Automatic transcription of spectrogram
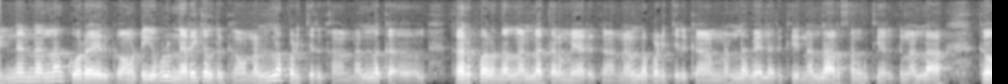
என்னென்னலாம் குறை இருக்கோ அவன்கிட்ட எவ்வளோ நிறைகள் இருக்கான். அவன் நல்லா படிச்சிருக்கான். நல்ல க கருப்பாக இருந்தாலும் நல்லா திறமையாக இருக்கான். நல்லா படிச்சிருக்கான். நல்ல வேலை இருக்குது நல்ல அரசாங்கத்தையும் இருக்குது நல்லா க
